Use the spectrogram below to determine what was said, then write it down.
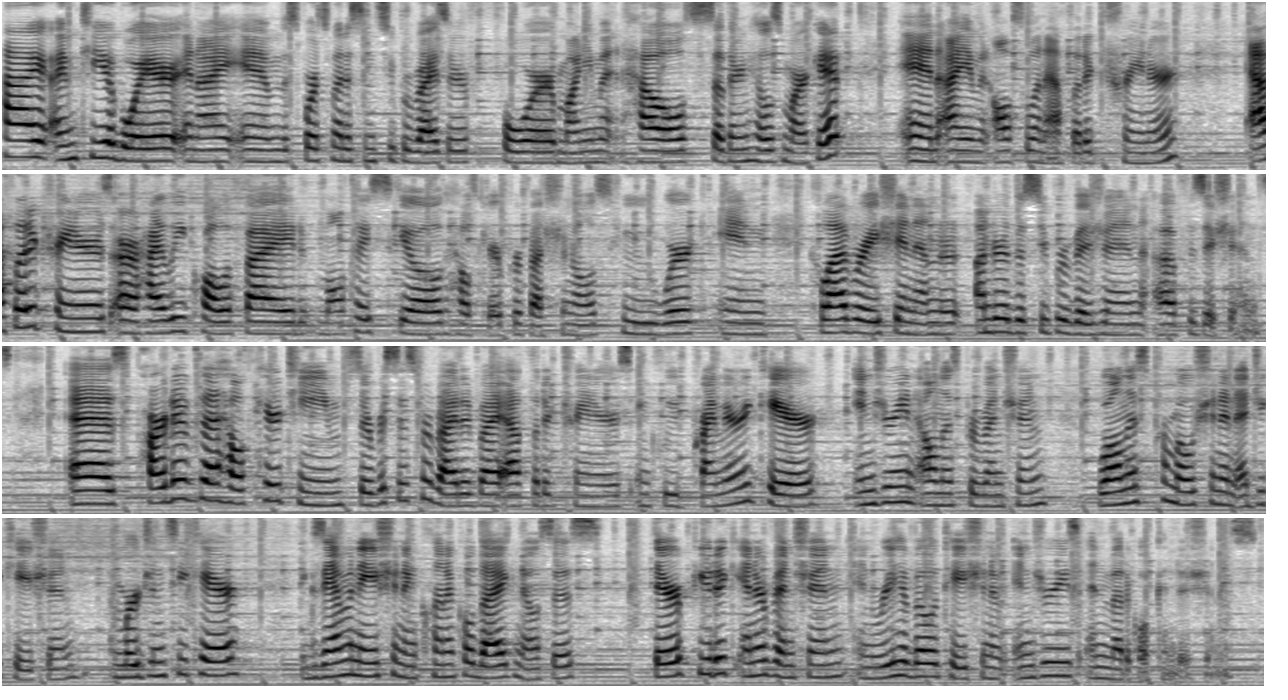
Hi, I'm Tia Boyer and I am the Sports Medicine Supervisor for Monument Health Southern Hills Market and I am also an athletic trainer. Athletic trainers are highly qualified, multi-skilled healthcare professionals who work in collaboration and under the supervision of physicians. As part of the healthcare team, services provided by athletic trainers include primary care, injury and illness prevention, wellness promotion and education, emergency care, examination and clinical diagnosis, therapeutic intervention, and rehabilitation of injuries and medical conditions.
